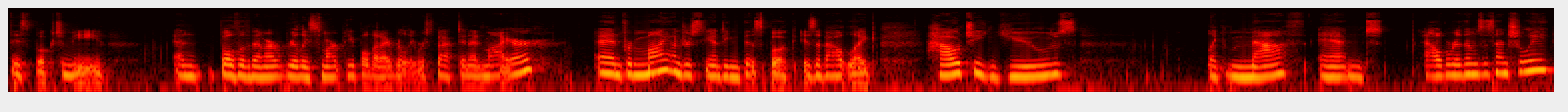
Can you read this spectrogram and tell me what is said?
this book to me. and both of them are really smart people that I really respect and admire. And from my understanding, this book is about like how to use like math and algorithms essentially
